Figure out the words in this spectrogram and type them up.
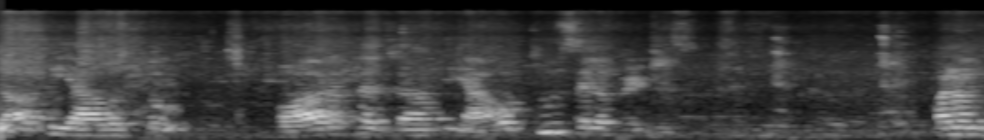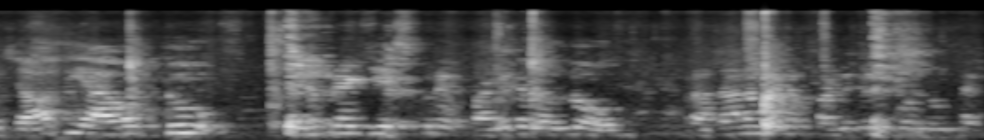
జాతి యావత్తు భారత జాతి యావత్తు సెలబ్రేట్ చేసుకుంటాం మనం జాతి యావత్తు సెలబ్రేట్ చేసుకునే పండుగలలో ప్రధానమైన పండుగలు కొన్ని ఉంటాయి.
